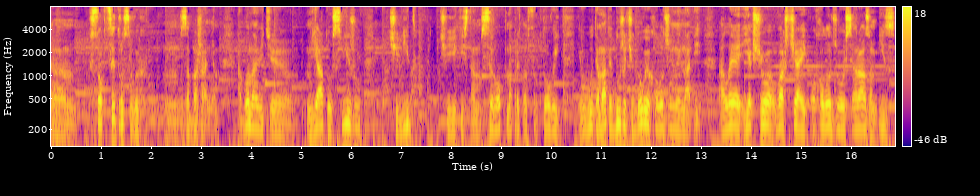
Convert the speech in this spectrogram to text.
ем, сок цитрусових за бажанням, або навіть е, м'яту свіжу чи лід чи якийсь там сироп, наприклад, фруктовий, і ви будете мати дуже чудовий охолоджений напій. Але якщо ваш чай охолоджувався разом із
